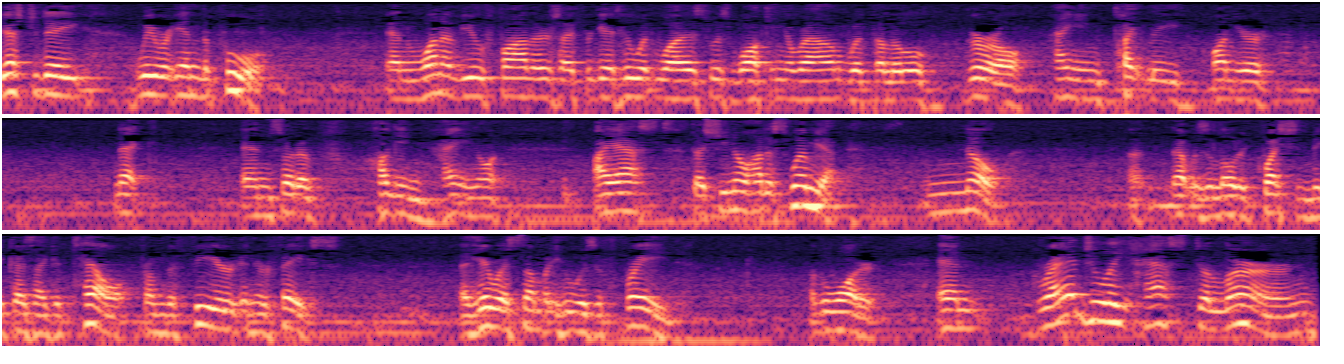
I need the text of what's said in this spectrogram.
Yesterday, we were in the pool and one of you fathers, I forget who it was, was walking around with a little girl hanging tightly on your neck and sort of hugging, hanging on. I asked, Does she know how to swim yet? No. Uh, that was a loaded question because I could tell from the fear in her face that here was somebody who was afraid of the water and gradually has to learn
